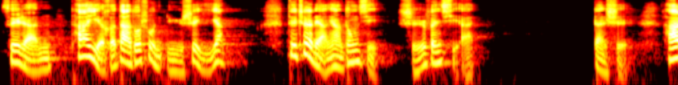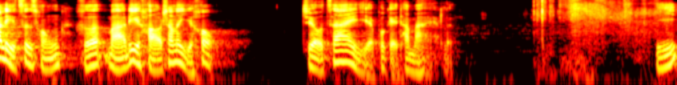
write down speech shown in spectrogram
虽然他也和大多数女士一样，对这两样东西十分喜爱，但是哈利自从和玛丽好上了以后，就再也不给他买了。咦，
